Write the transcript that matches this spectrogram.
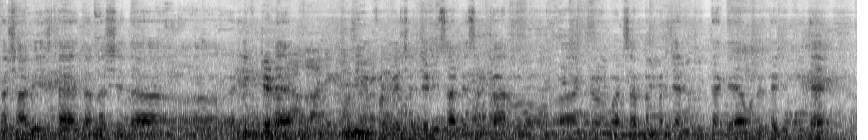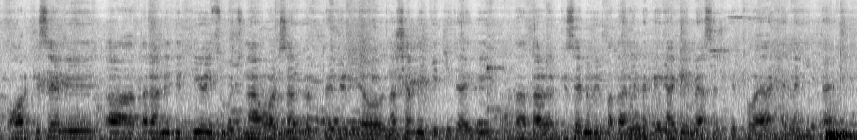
ਨਸ਼ਾ ਵੇਚਦਾ ਹੈ ਜਾਂ ਨਸ਼ੇ ਦਾ ਐਡਿਕਟਡ ਹੈ ਉਹਦੀ ਇਨਫੋਰਮੇਸ਼ਨ ਜਿਹੜੀ ਸਾਡੇ ਸਰਕਾਰ ਵੱਲੋਂ ਇੱਕ WhatsApp ਨੰਬਰ ਜਾਰੀ ਕੀਤਾ ਗਿਆ ਉਹਦੇ ਤੇ ਦਿੱਤੀ ਜਾਏ। ਔਰ ਕਿਸੇ ਵੀ ਅ, ਤਰ੍ਹਾਂ ਦੀ ਦਿੱਤੀ ਹੋਈ ਸੂਚਨਾ WhatsApp ਦੇ ਉੱਤੇ ਜਿਹੜੀ ਉਹ ਨਸ਼ਰ ਨਹੀਂ ਕੀਤੀ ਜਾਏਗੀ ਉਹਦਾ ਤਾਂ ਕਿਸੇ ਨੂੰ ਵੀ ਪਤਾ ਨਹੀਂ ਲੱਗੇਗਾ ਕਿ ਮੈਸੇਜ ਕਿੱਥੋਂ ਆਇਆ ਕਿਹਨੇ ਕੀਤਾ ਹੈ।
